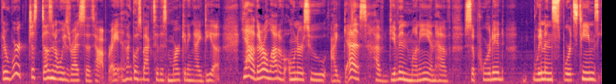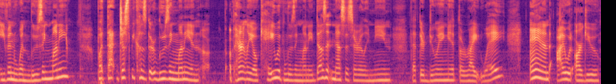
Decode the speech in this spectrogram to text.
their work just doesn't always rise to the top, right? And that goes back to this marketing idea. Yeah, there are a lot of owners who I guess have given money and have supported women's sports teams even when losing money, but that just because they're losing money and uh, apparently okay with losing money doesn't necessarily mean that they're doing it the right way. And I would argue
